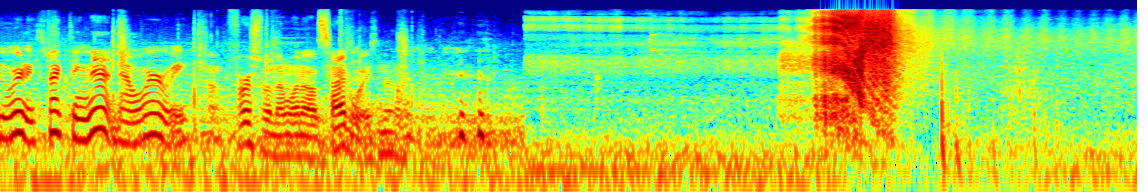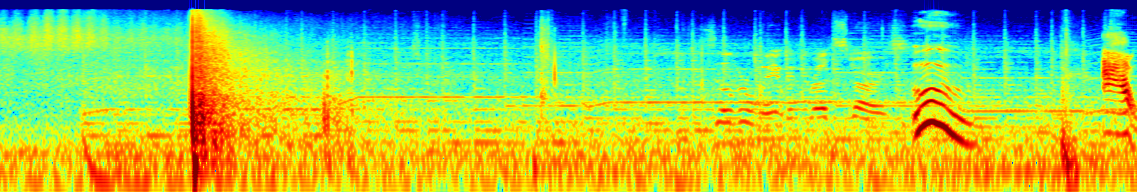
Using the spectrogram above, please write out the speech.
we weren't expecting that now, were we? Oh, the first one that went out sideways, no. Silver weight with red stars. Ooh! Ow!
